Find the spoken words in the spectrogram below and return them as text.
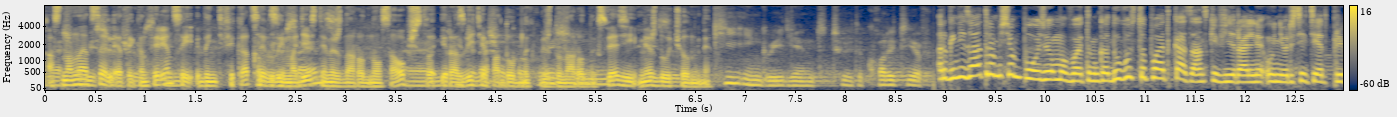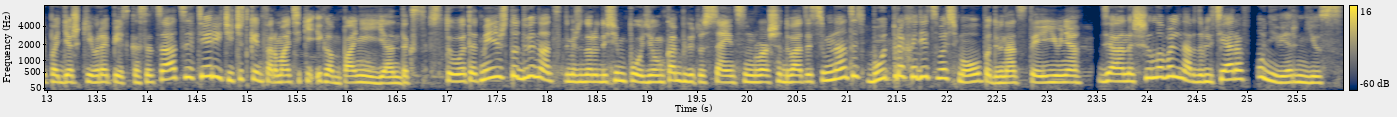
Основная цель этой конференции – идентификация взаимодействия международного сообщества и развитие подобных международных связей между учеными. Организация Организатором симпозиума в этом году выступает Казанский федеральный университет при поддержке Европейской ассоциации теоретической информатики и компании Яндекс. Стоит отметить, что 12-й международный симпозиум Computer Science in Russia 2017 будет проходить с 8 по 12 июня. Диана Шилова, Леонард Влетьяров, Univer News.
